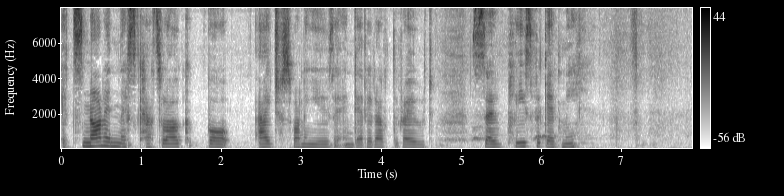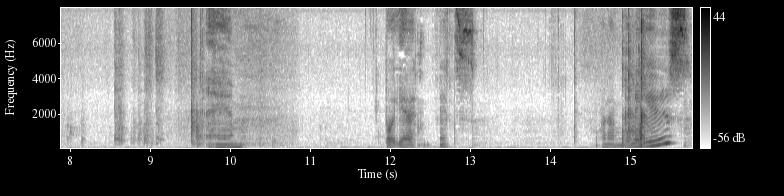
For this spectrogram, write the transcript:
it's not in this catalogue, but I just want to use it and get it out the road. So please forgive me. Um, but yeah, it's what I'm going to use.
